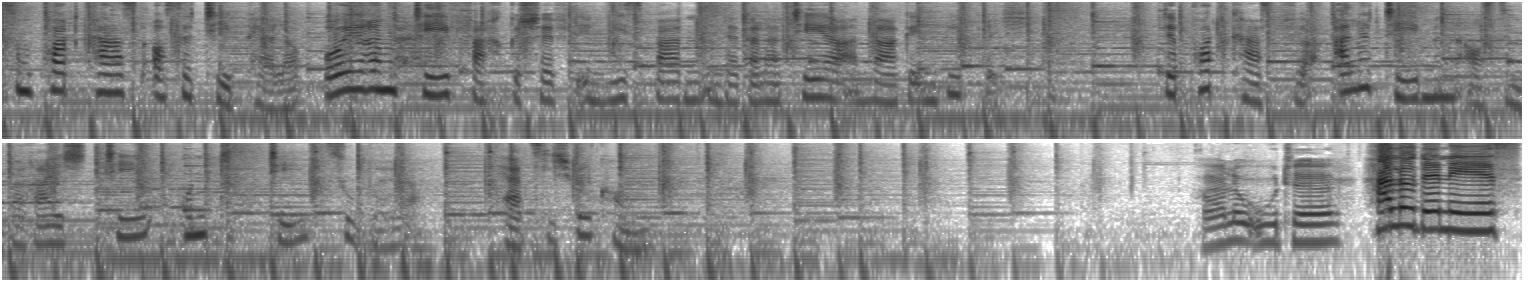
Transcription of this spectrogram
zum Podcast aus der Teeperle, eurem Teefachgeschäft in Wiesbaden in der Galatea-Anlage in Biebrich. Der Podcast für alle Themen aus dem Bereich Tee und Teezubehör. Herzlich willkommen. Hallo Ute. Hallo Dennis.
